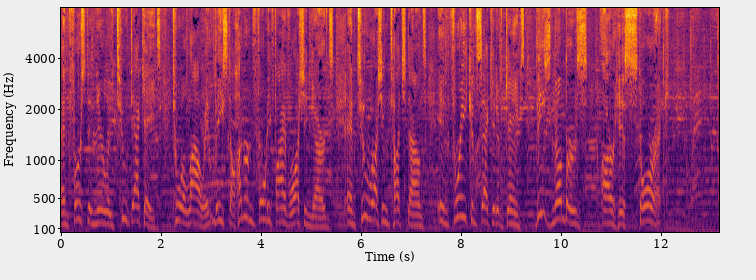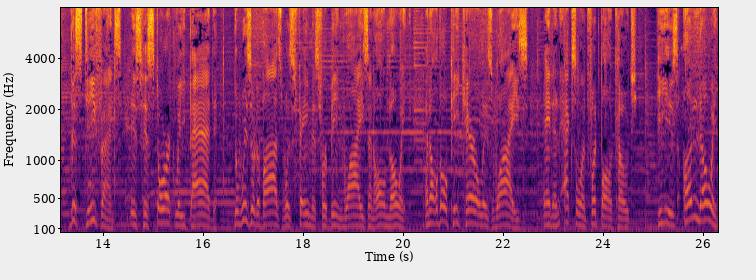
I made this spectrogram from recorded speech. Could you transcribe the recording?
and first in nearly two decades to allow at least 145 rushing yards and two rushing touchdowns in three consecutive games. These numbers are historic. This defense is historically bad. The Wizard of Oz was famous for being wise and all knowing. And although Pete Carroll is wise and an excellent football coach, he is unknowing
